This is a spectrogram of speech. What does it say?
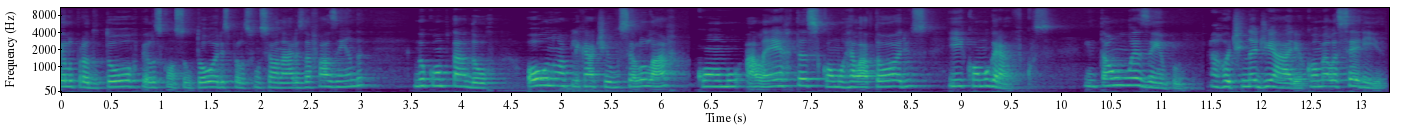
pelo produtor, pelos consultores, pelos funcionários da fazenda, no computador ou no aplicativo celular, como alertas, como relatórios e como gráficos. Então, um exemplo, a rotina diária, como ela seria?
